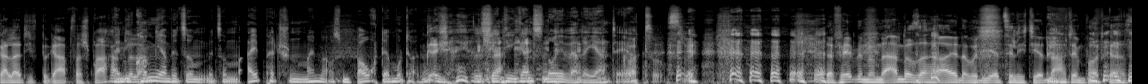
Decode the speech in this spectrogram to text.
relativ begabt, was Sprache Ja, die kommen ja mit so, mit so einem iPad schon manchmal aus dem Bauch der Mutter. Ne? Ja, ja, das ist ja die ganz neue Variante. Ja. Gottes Willen. Da fällt mir noch eine andere Sache ein, aber die erzähle ich dir nach dem Podcast.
